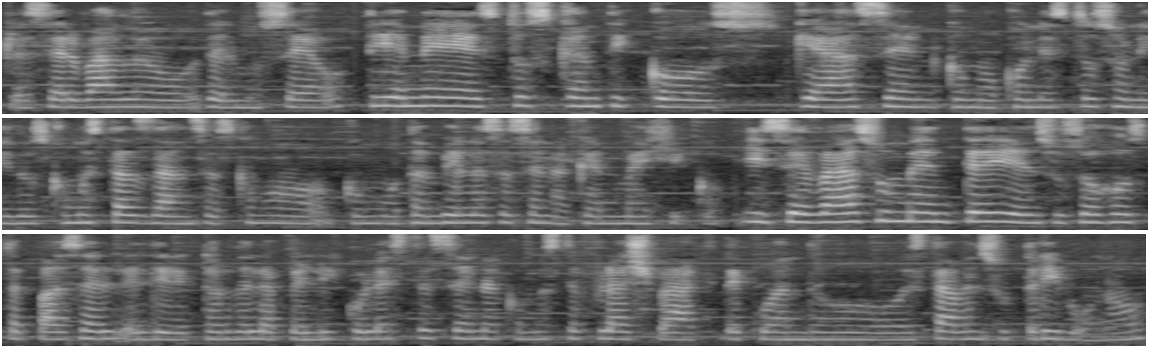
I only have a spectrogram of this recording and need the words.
reservado del museo tiene estos cánticos que hacen como con estos sonidos, como estas danzas, como, como también las hacen acá en México. Y se va a su mente y en sus ojos te pasa el, director de la película esta escena, como este flashback de cuando estaba en su tribu, ¿no?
